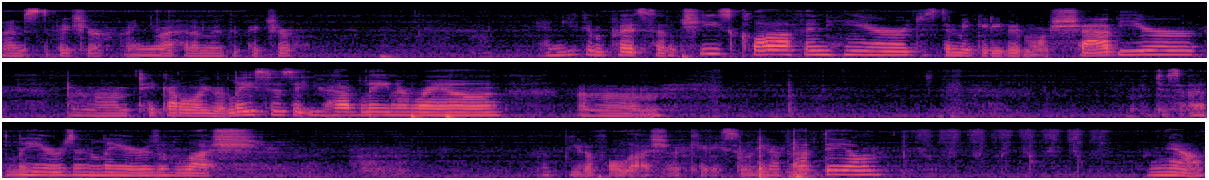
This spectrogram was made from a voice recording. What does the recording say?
Minus the picture. I knew I had to move the picture. And you can put some cheesecloth in here just to make it even more shabbier. Um, take out all your laces that you have laying around. Um, just add layers and layers of lush a beautiful lush. Okay, so we have that down. Now,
